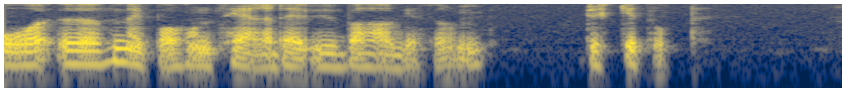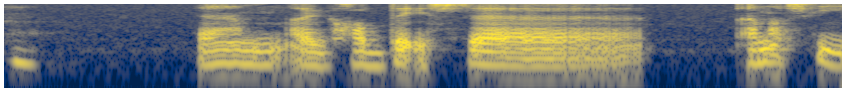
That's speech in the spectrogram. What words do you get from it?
og øve meg på å håndtere det ubehaget som dukket opp. Um, jeg hadde ikke energi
